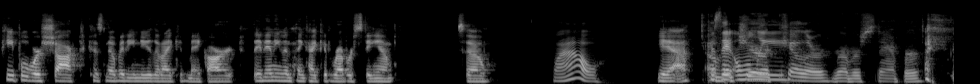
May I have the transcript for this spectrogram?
people were shocked because nobody knew that I could make art. They didn't even think I could rubber stamp. So, wow. Yeah. Because oh, they only killer rubber stamper.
